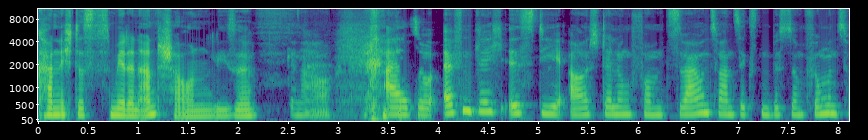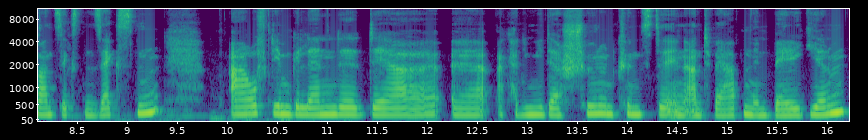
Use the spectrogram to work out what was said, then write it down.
kann ich das mir denn anschauen, Lise? Genau. Also, öffentlich ist die Ausstellung vom 22. bis zum 25.06. auf dem Gelände der äh, Akademie der Schönen Künste in Antwerpen in Belgien.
